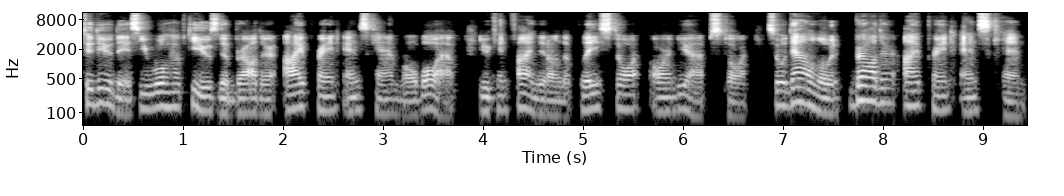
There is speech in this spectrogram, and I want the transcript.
to do this, you will have to use the Brother iPrint and Scan mobile app. You can find it on the Play Store or the App Store. So download Brother iPrint and Scan.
